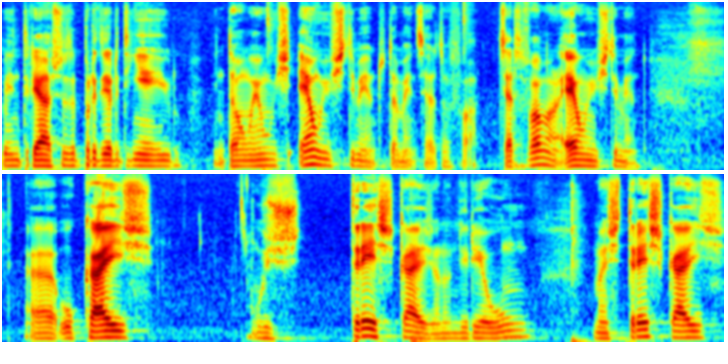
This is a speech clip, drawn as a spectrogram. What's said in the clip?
entre aspas, a perder dinheiro. Então é um, é um investimento também, de certa forma. De certa forma, é um investimento. Uh, o cais, os três cais, eu não diria um, mas três cais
